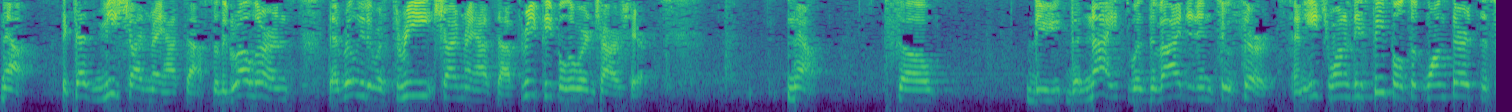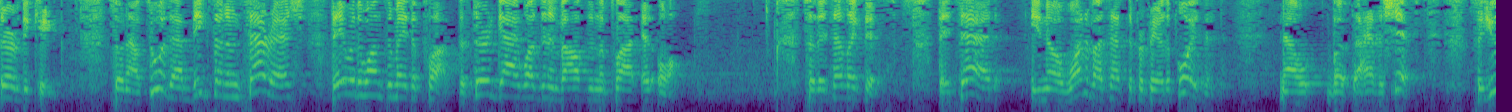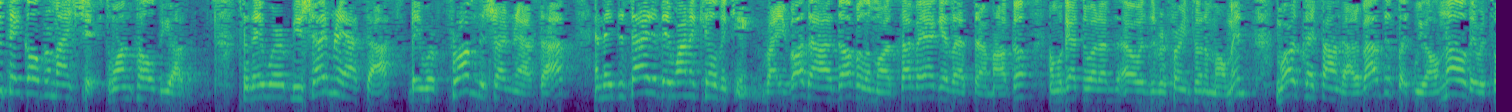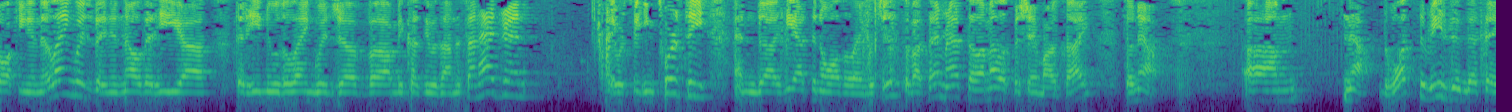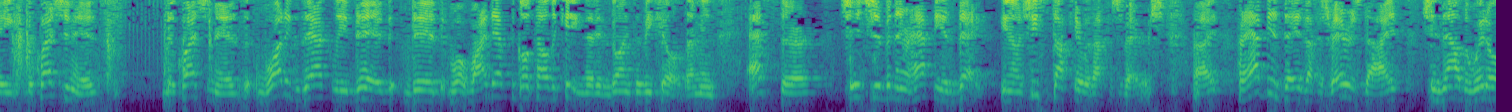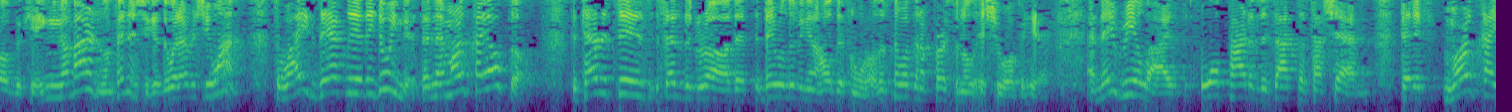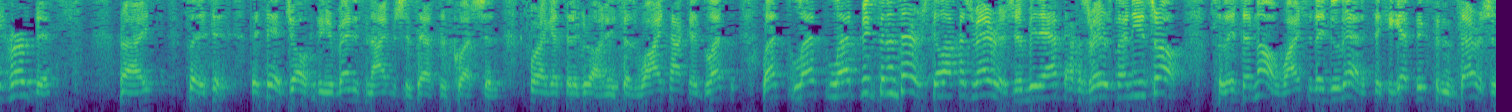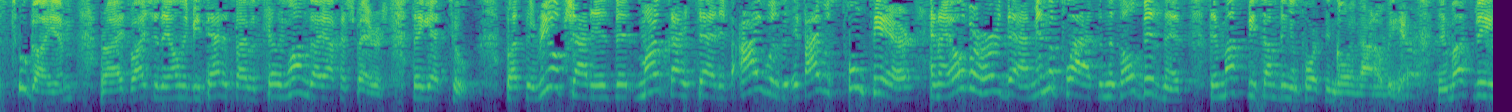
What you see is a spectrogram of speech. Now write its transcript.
Now, it says Mi Shaimrei Hasaf. So the Gra learns that really there were three Shaimrei Hasaf, three people who were in charge here. Now, so the, the night was divided into thirds, and each one of these people took one third to serve the king. So now two of them, Bigson and Seresh, they were the ones who made the plot. The third guy wasn't involved in the plot at all. So they said like this. They said, you know, one of us has to prepare the poison. Now, but I have a shift. So you take over my shift. One told the other. So they were Bishayimrei Asaf. They were from the Shayimrei Asaf, and they decided they want to kill the king. And we'll get to what I was referring to in a moment. Mordechai found out about this, like we all know. They were talking in their language. They didn't know that he uh, that he knew the language of um, because he was on the Sanhedrin. They were speaking Tursi, and uh, he had to know all the languages. So now, um, now, what's the reason that they? The question is, the question is, what exactly did did well, why did they have to go tell the king that he's going to be killed? I mean, Esther, she should have been in her happiest day. You know, she's stuck here with Achashverosh, right? Her happiest day is Achashverosh dies. She's now the widow of the king. And I'm finished. She can do whatever she wants. So why exactly are they doing this? And then Mordechai also. The Teretz is, says the Gra, that they were living in a whole different world. This wasn't a personal issue over here. And they realized, all part of the Zatzat Hashem, that if Mordechai heard this, right? So they say a joke. The Rebbeinu and Ibish has asked this question before I get to the Gra, and he says, "Why Taka? Let let let let Bigson and Teresh kill Achashverosh. It'd be the Achashverosh tiny Yisrael." So they said, "No. Why should they do that? If they could get Bigson and Teresh as two goyim, right? Why should they only be satisfied with killing one guy Achashverosh? They get two. But the real shot is that Mordechai said, if I was if I was pumped and I overheard them in the plat in this whole business, there must be something important going on over here. There must be,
